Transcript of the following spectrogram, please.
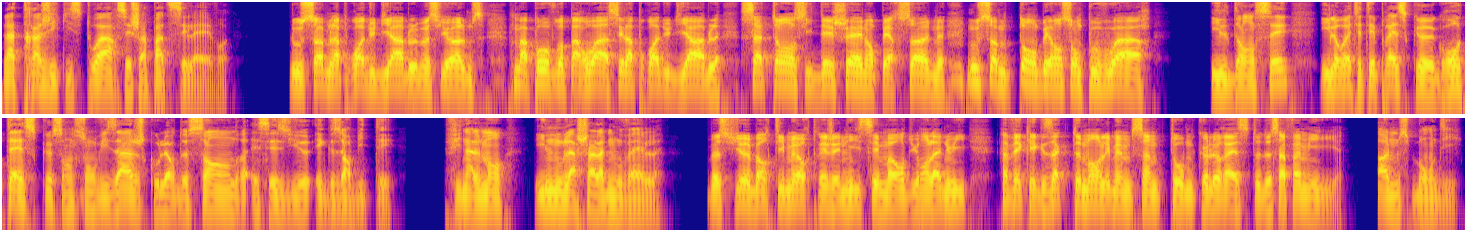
la tragique histoire s'échappa de ses lèvres. Nous sommes la proie du diable, monsieur Holmes. Ma pauvre paroisse est la proie du diable. Satan s'y déchaîne en personne. Nous sommes tombés en son pouvoir. Il dansait, il aurait été presque grotesque sans son visage couleur de cendre et ses yeux exorbités. Finalement, il nous lâcha la nouvelle. Monsieur Mortimer Trégénis est mort durant la nuit, avec exactement les mêmes symptômes que le reste de sa famille. Holmes bondit.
